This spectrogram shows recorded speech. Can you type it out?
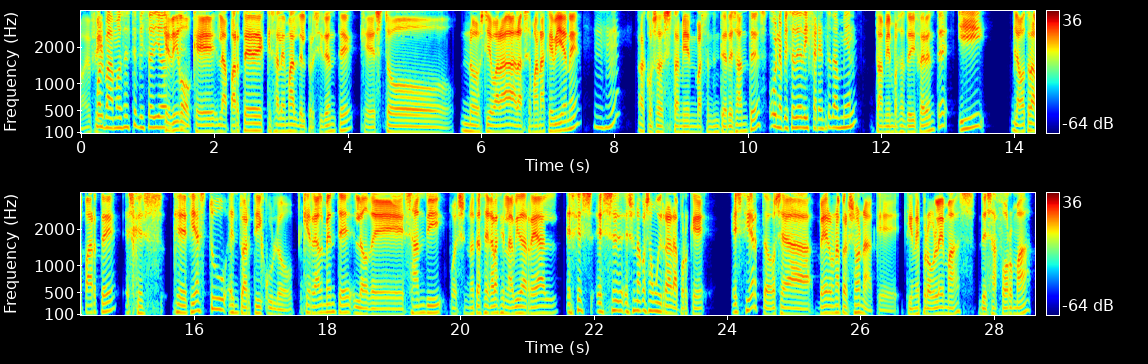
bueno, en fin. volvamos a este episodio. Que digo que la parte que sale mal del presidente, que esto nos llevará a la semana que viene, a cosas también bastante interesantes, Un episodio diferente también. también bastante diferente. Y la otra parte es que es que decías tú en tu artículo que realmente lo de Sandy pues no te hace gracia en la vida real. Es que es, es, es una cosa muy rara porque es cierto, o sea, ver a una persona que tiene problemas de esa forma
